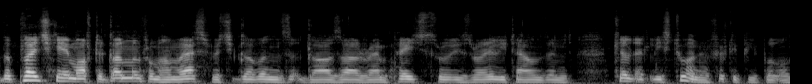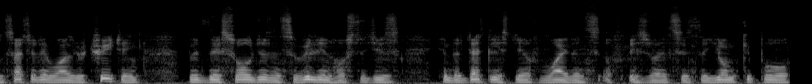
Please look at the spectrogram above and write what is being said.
The pledge came after gunmen from Hamas, which governs Gaza, rampaged through Israeli towns and killed at least 250 people on Saturday while retreating with their soldiers and civilian hostages in the deadliest day of violence of Israel since the Yom Kippur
